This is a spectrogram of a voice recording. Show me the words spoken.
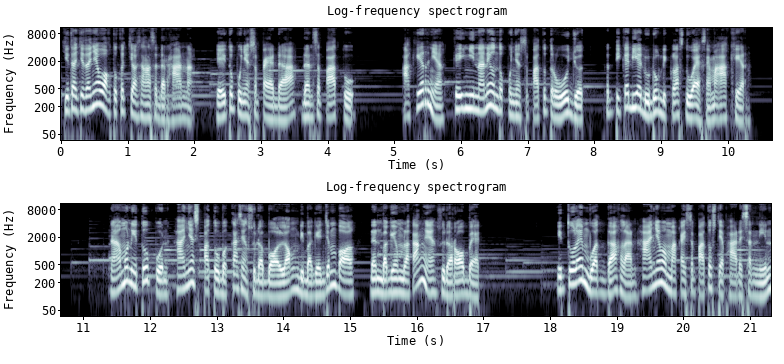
Cita-citanya waktu kecil sangat sederhana, yaitu punya sepeda dan sepatu. Akhirnya, keinginannya untuk punya sepatu terwujud ketika dia duduk di kelas 2 SMA akhir. Namun itu pun hanya sepatu bekas yang sudah bolong di bagian jempol dan bagian belakangnya sudah robek. Itulah yang membuat Dahlan hanya memakai sepatu setiap hari Senin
